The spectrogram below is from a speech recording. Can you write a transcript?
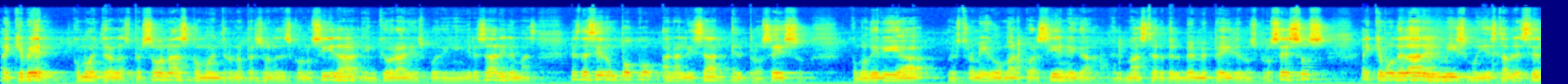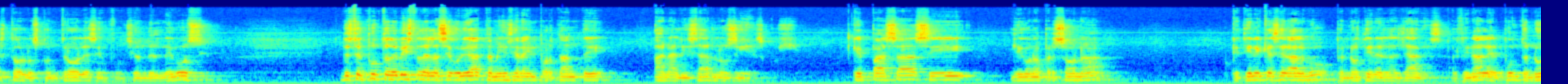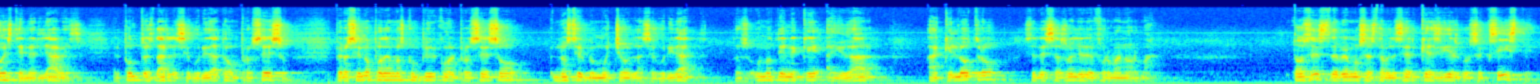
Hay que ver cómo entran las personas, cómo entra una persona desconocida, en qué horarios pueden ingresar y demás. Es decir, un poco analizar el proceso. Como diría nuestro amigo Marco Arciénega, el máster del BMP y de los procesos, hay que modelar el mismo y establecer todos los controles en función del negocio. Desde el punto de vista de la seguridad también será importante analizar los riesgos. ¿Qué pasa si llega una persona que tiene que hacer algo, pero no tiene las llaves. Al final el punto no es tener llaves, el punto es darle seguridad a un proceso. Pero si no podemos cumplir con el proceso, no sirve mucho la seguridad. Entonces uno tiene que ayudar a que el otro se desarrolle de forma normal. Entonces debemos establecer qué riesgos existen.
